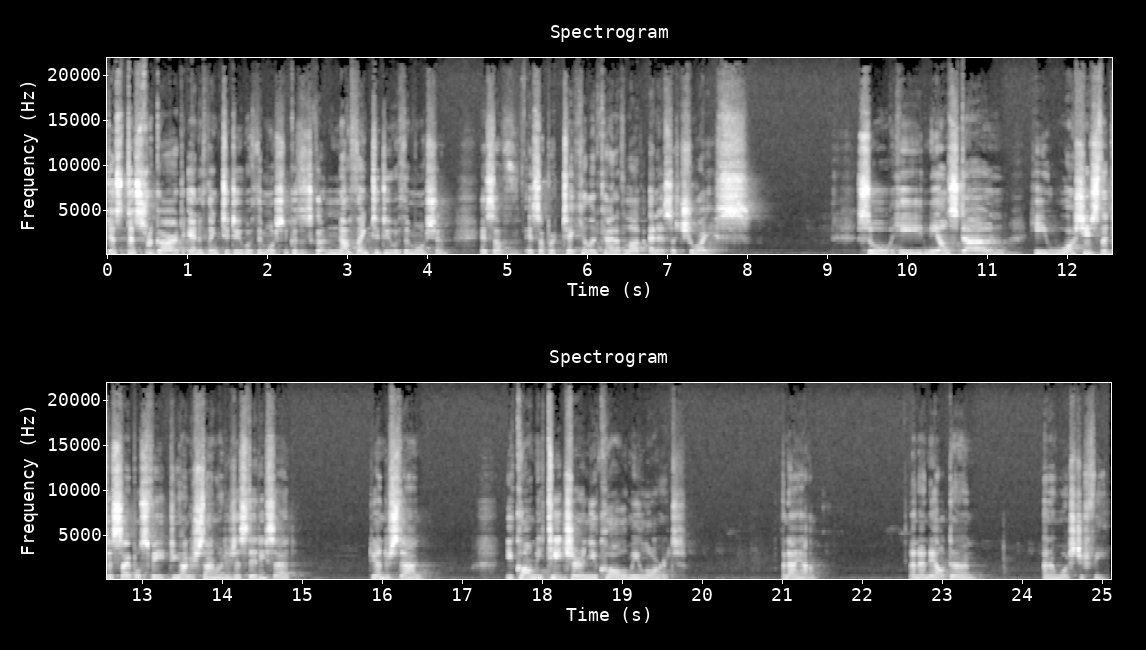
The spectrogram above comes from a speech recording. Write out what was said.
just disregard anything to do with emotion because it's got nothing to do with emotion. It's a it's a particular kind of love and it's a choice. So he kneels down, he washes the disciples' feet. Do you understand what he just did? He said, Do you understand? You call me teacher and you call me Lord. And I am. And I knelt down and I washed your feet.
